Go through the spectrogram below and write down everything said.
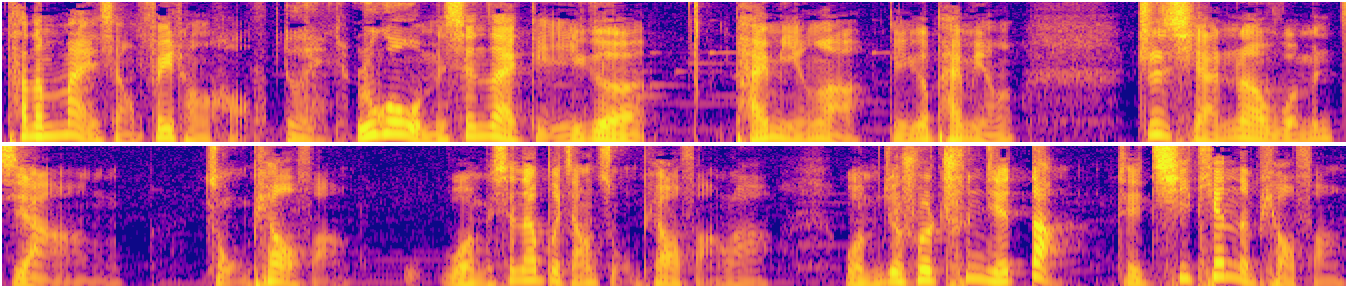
它的卖相非常好。对，如果我们现在给一个排名啊，给一个排名，之前呢我们讲总票房，我们现在不讲总票房了，我们就说春节档这七天的票房。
